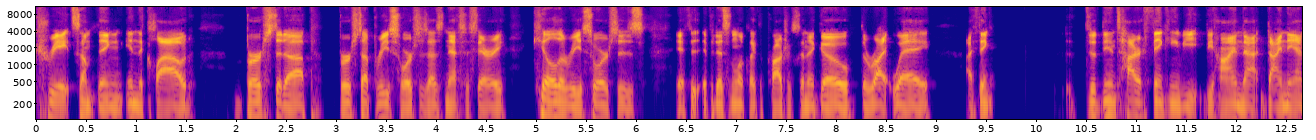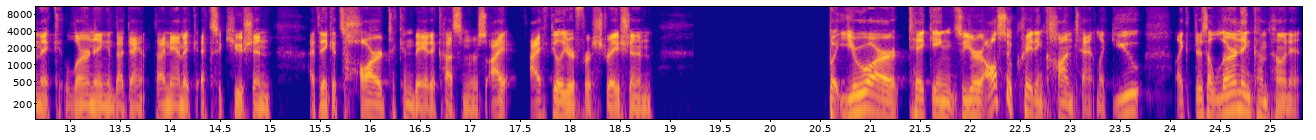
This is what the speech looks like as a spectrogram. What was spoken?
create something in the cloud, burst it up, burst up resources as necessary, kill the resources if it, if it doesn't look like the project's going to go the right way. I think the, the entire thinking be, behind that dynamic learning and that dy- dynamic execution. I think it's hard to convey to customers. I I feel your frustration but you are taking so you're also creating content like you like there's a learning component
